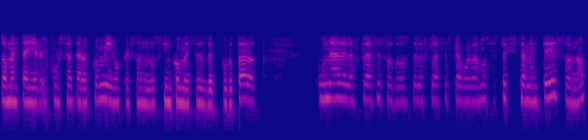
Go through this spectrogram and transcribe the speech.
toma el taller, el curso de tarot conmigo, que son los cinco meses de puro tarot. Una de las clases o dos de las clases que abordamos es precisamente eso, ¿no?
